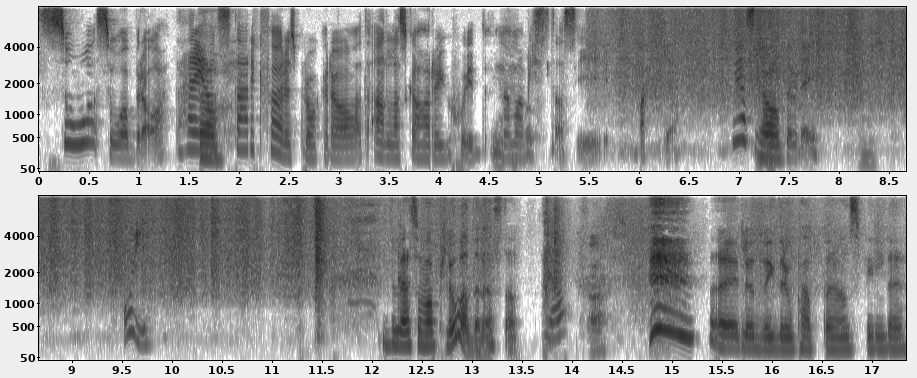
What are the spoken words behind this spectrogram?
Så, så bra. Det här är Ja. en stark förespråkare av att alla ska ha ryggskydd när man vistas i backe. Jag är stolt över dig. Oj, Det lät som applåder nästan. ja, Ludvig drog papper han spillde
